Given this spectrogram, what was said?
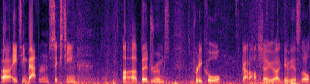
uh, 18 bathrooms, 16 uh, bedrooms. It's pretty cool. Got, I'll show you, I'll give you this little,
